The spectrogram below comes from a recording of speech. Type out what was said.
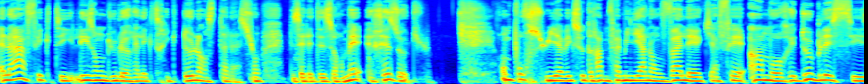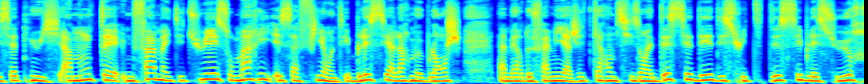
Elle a affecté les onduleurs électriques de l'installation, mais elle est désormais résolue. On poursuit avec ce drame familial en Valais qui a fait un mort et deux blessés cette nuit. À Montaix, une femme a été tuée, son mari et sa fille ont été blessés à l'arme blanche. La mère de famille âgée de 46 ans est décédée des suites de ses blessures.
